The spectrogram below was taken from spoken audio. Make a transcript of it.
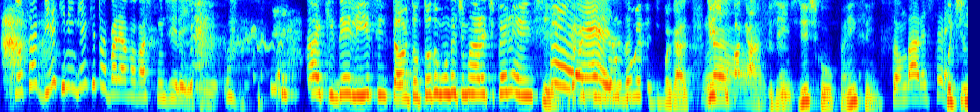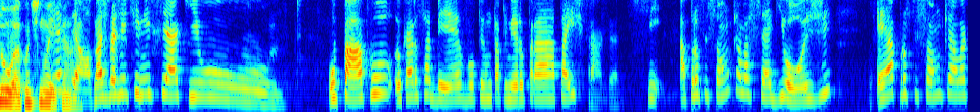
Porque eu sabia que ninguém aqui trabalhava mais com direito. Ai, que delícia, então. Então todo mundo é de uma área diferente. eu achei que eram do- duas advogadas. Desculpa Não. gafe, gente, desculpa. Enfim. São da área diferente. Continua, continua aí, E assim, ó, mas pra gente iniciar aqui o, o papo, eu quero saber, vou perguntar primeiro para Thaís Fraga, se a profissão que ela segue hoje é a profissão que ela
